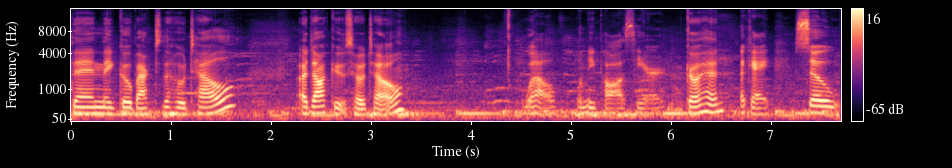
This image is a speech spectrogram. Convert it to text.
then they go back to the hotel, Adaku's hotel. Well, let me pause here. Go ahead. Okay, so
